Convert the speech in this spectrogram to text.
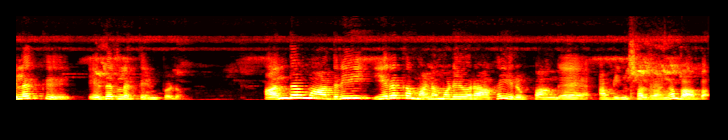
இலக்கு எதிரில் தென்படும். அந்த மாதிரி இரக்க மனமுடையவராக இருப்பாங்க அப்படின்னு சொல்கிறாங்க பாபா.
